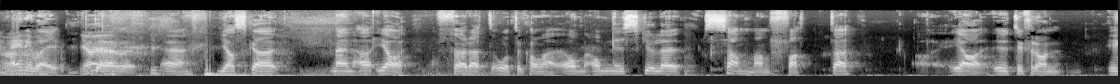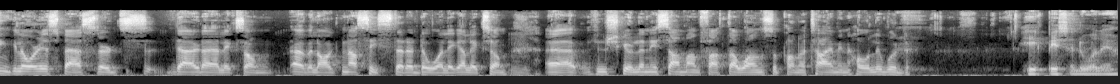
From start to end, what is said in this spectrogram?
anyway, Ja, det, eh, jag ska... Men eh, ja, för att återkomma. Om, om ni skulle sammanfatta ja, utifrån Inglourious Bastards där det är liksom överlag nazister är dåliga liksom. Eh, hur skulle ni sammanfatta Once upon a time in Hollywood? Hippies är dåliga.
